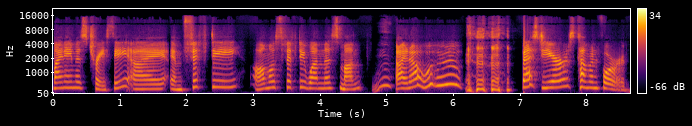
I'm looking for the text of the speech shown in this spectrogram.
My name is Tracy. I am 50 almost 51 this month. Woo. I know, woohoo. Best years coming forward.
